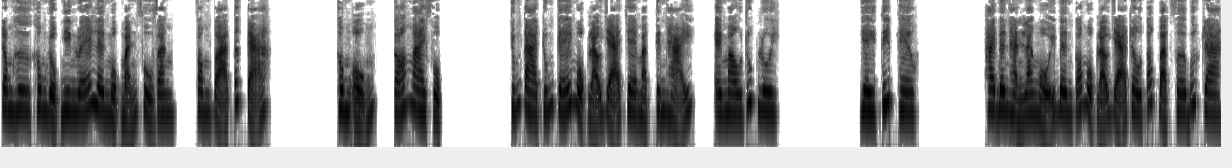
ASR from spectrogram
Trong hư không đột nhiên lóe lên một mảnh phù văn, phong tỏa tất cả. Không ổn, có mai phục. Chúng ta trúng kế một lão giả che mặt kinh hãi, e mau rút lui. Giây tiếp theo. Hai bên hành lang mỗi bên có một lão giả râu tóc bạc phơ bước ra,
